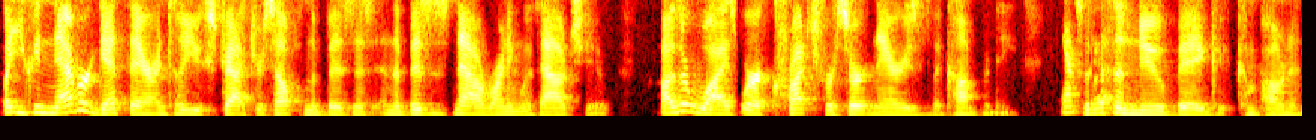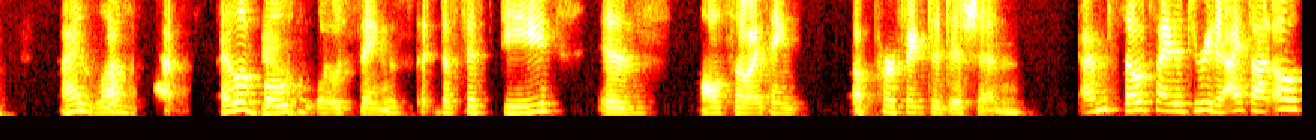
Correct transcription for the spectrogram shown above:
But you can never get there until you extract yourself from the business and the business now running without you. Otherwise, we're a crutch for certain areas of the company. Yep. So that's a new big component. I love that. I love Yeah. both of those things. The 50 is also, I think, a perfect addition. I'm so excited to read it. I thought, oh,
